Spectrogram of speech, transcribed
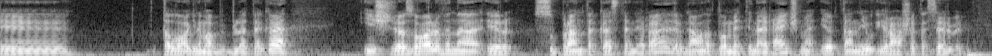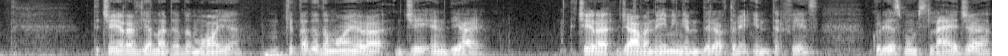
e, ta loginimo biblioteka išrezolvina ir supranta, kas ten yra ir gauna tuo metinę reikšmę ir ten jau įrašo tą serverį. Tai čia yra viena dedamoji, mhm. kita dedamoji yra JNDI. Tai čia yra Java Naming and Directory Interface kuris mums leidžia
